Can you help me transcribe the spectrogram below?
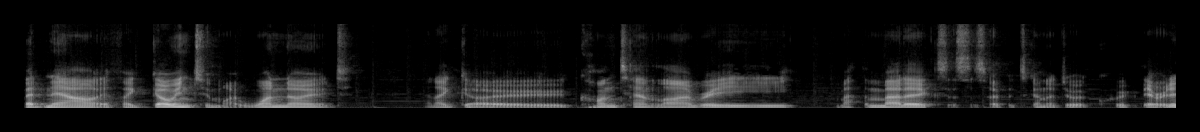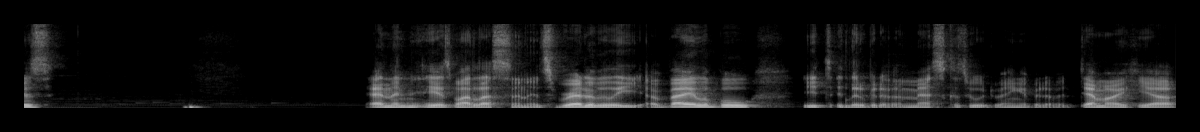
But now if I go into my OneNote and I go content library, mathematics, let's just hope it's going to do it quick. There it is. And then here's my lesson. It's readily available. It's a little bit of a mess because we were doing a bit of a demo here,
